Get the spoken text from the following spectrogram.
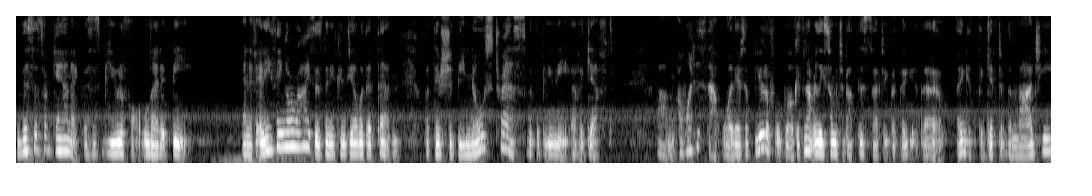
this is organic, this is beautiful, let it be. And if anything arises, then you can deal with it then but there should be no stress with the beauty of a gift. Um, oh, what is that one? There's a beautiful book. It's not really so much about this subject, but the, the I think it's the gift of the Magi.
